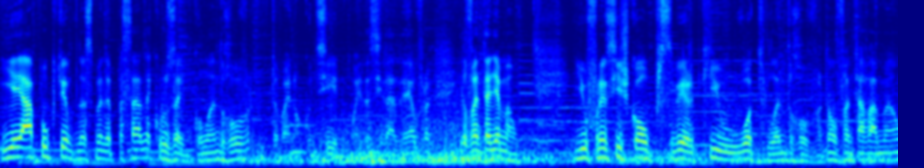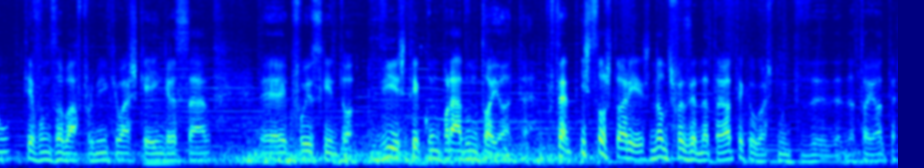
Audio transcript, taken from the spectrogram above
E há pouco tempo, na semana passada, cruzei-me com o Land Rover, também não conhecia, no meio da cidade de Évora, e levantei-lhe a mão. E o Francisco, ao perceber que o outro Land Rover não levantava a mão, teve um desabafo para mim que eu acho que é engraçado, eh, que foi o seguinte, oh, devias ter comprado um Toyota. Portanto, isto são histórias, não desfazendo da Toyota, que eu gosto muito da Toyota,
